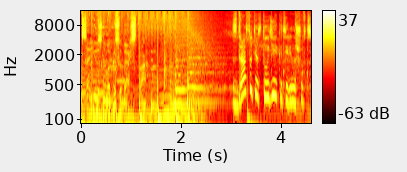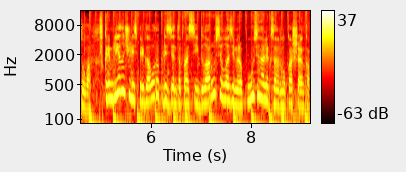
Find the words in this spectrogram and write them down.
союзного государства. Здравствуйте, в студии Екатерина Шевцова. В Кремле начались переговоры президентов России и Беларуси Владимира Путина и Александра Лукашенко.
